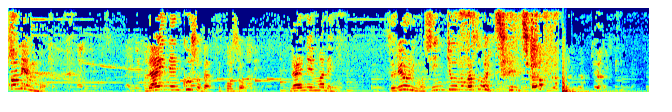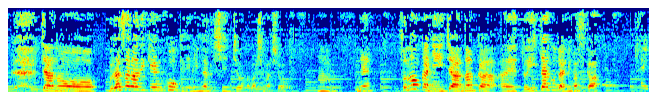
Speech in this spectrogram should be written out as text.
去年も。来年こそ。だってこそ。来年まで。に。それよりも身長伸ばそうよ身長。じゃああのーぶら下がり健康器でみんなで身長伸ばしましょう。うん。ね。その他にじゃあなんか、えー、と言いたいことありますか？はい。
